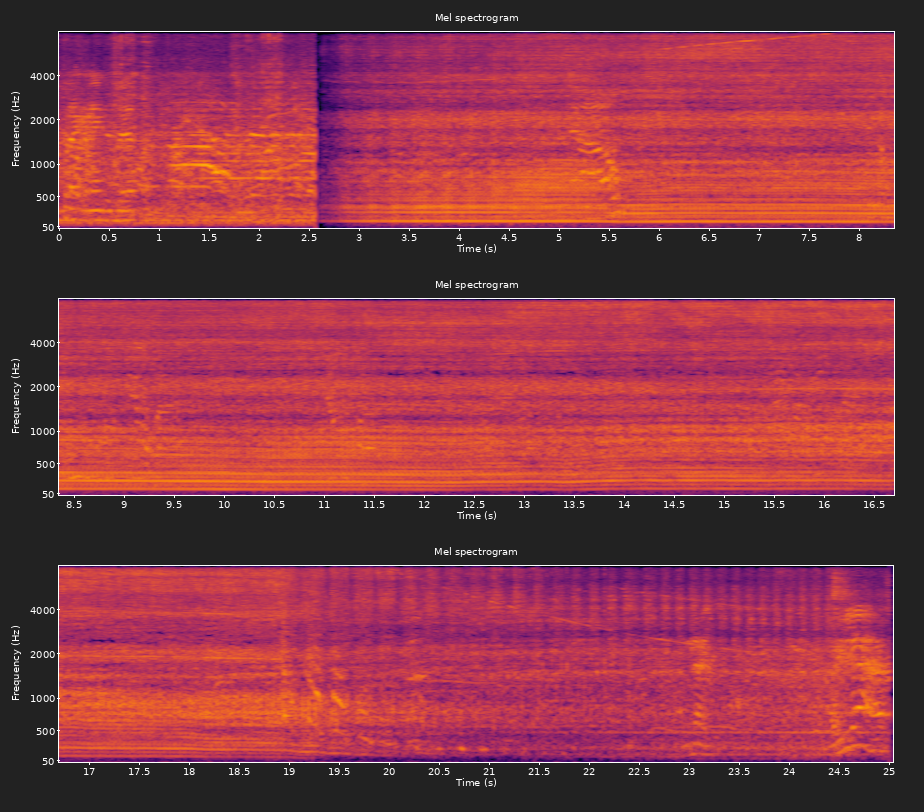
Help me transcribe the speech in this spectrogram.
De trekker zetten. Nou. Nee. Helaas.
